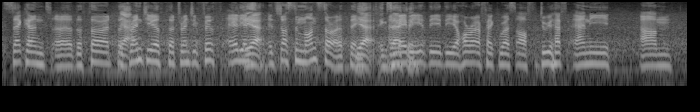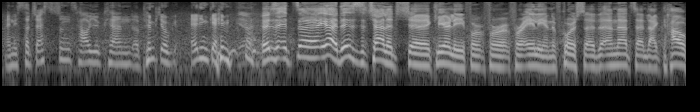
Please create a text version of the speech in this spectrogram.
second, uh, the third, the Yeah. 20th, the 25th alien, Yeah. it's just a monster, I think. Yeah, exactly. And maybe the, the horror effect was off. Do you have any um, Any suggestions how you can uh, pimp your Alien game? Yeah, it's, it's uh, yeah, it is a challenge uh, clearly for, for, for Alien, of course, uh, and that's uh, like how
